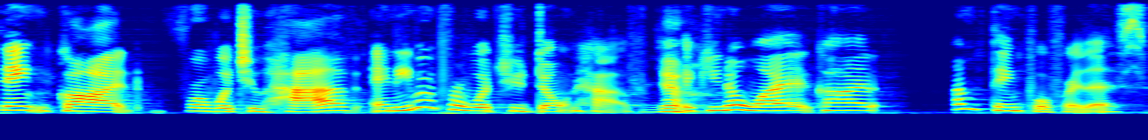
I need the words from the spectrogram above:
thank God for what you have and even for what you don't have. Yeah. Like, you know what, God, I'm thankful for this.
